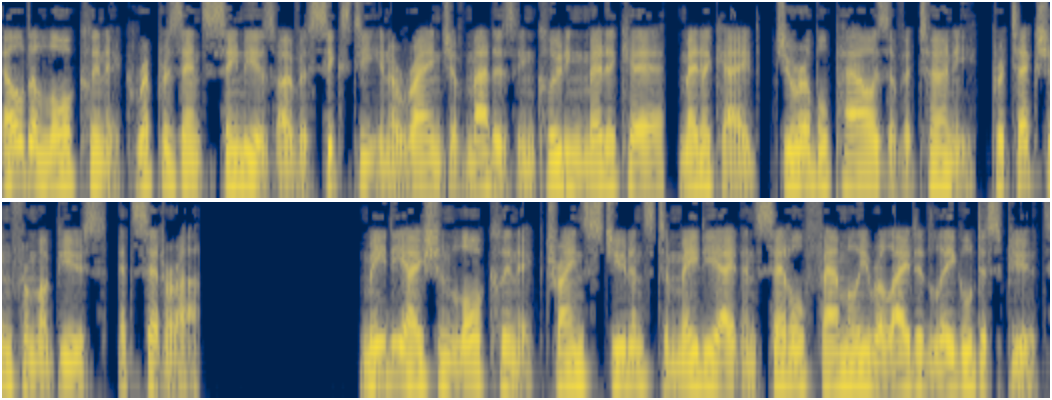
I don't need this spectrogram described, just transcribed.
Elder Law Clinic represents seniors over 60 in a range of matters including Medicare, Medicaid, durable powers of attorney, protection from abuse, etc. Mediation Law Clinic trains students to mediate and settle family-related legal disputes.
